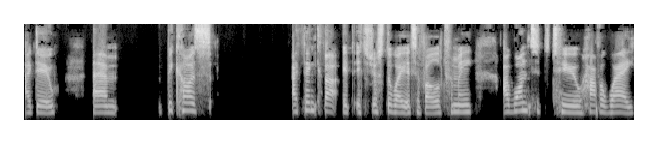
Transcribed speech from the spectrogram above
I do, um, because I think that it, it's just the way it's evolved for me. I wanted to have a way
